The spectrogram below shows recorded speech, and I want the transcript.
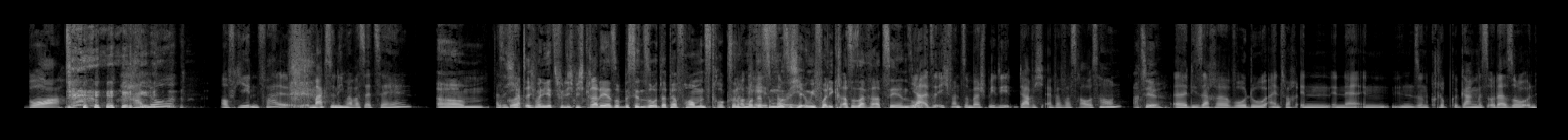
Boah. Hallo? Auf jeden Fall. Magst du nicht mal was erzählen? Ähm, Also oh ich Gott, ich meine, jetzt fühle ich mich gerade ja so ein bisschen so unter Performance-Druck, so nach Okay, Motto, muss ich hier irgendwie voll die krasse Sache erzählen. So. Ja, also ich fand zum Beispiel, die, darf ich einfach was raushauen? Erzähl. Äh, die Sache, wo du einfach in, in, der, in, in so einen Club gegangen bist oder so und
